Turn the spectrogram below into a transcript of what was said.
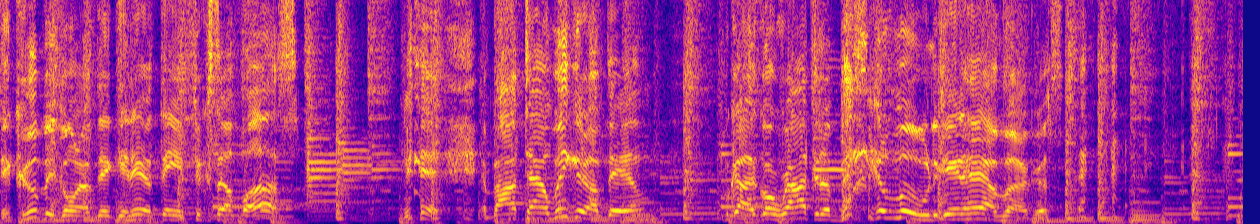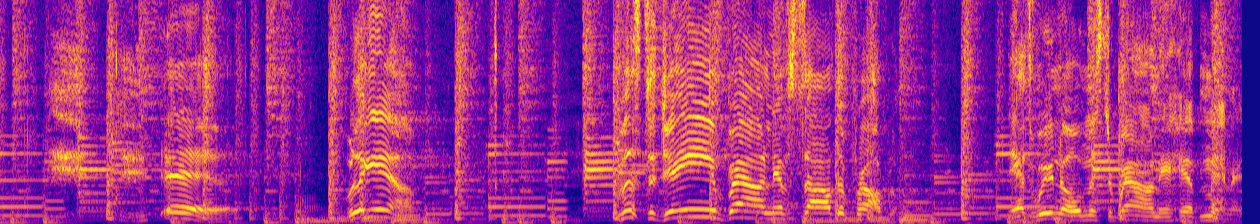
they could be going up there get everything fixed up for us. and by the time we get up there, we gotta go round to the back of the moon to get hamburgers. yeah. But look at him. Mr. James Brown have solved the problem. As we know, Mr. Brown has helped many.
